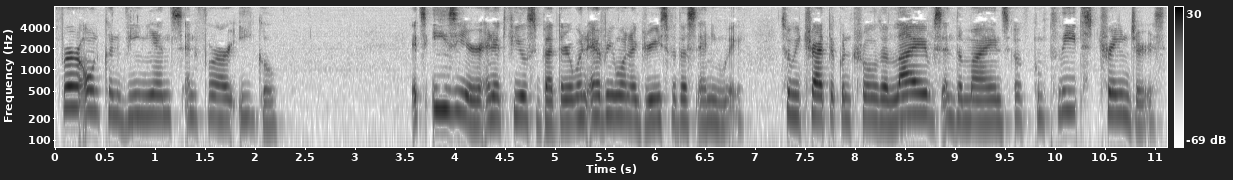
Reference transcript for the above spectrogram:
for our own convenience and for our ego. It's easier and it feels better when everyone agrees with us anyway, so we try to control the lives and the minds of complete strangers,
